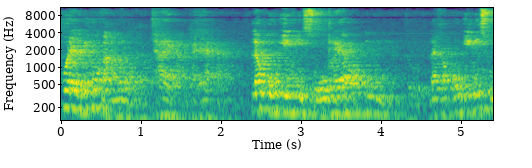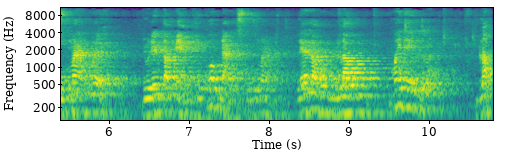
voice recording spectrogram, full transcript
ผู้ใดมีความหวังเลยใช่ครับใช่ครับแล้วองค์อิงนี่สูงแล้วอืมถูกนะครับองค์อิงนี่สูงมากด้วย อยู่ในตำแหน่งที่ความดังสูงมาก และเราเราไม่ได้รับ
